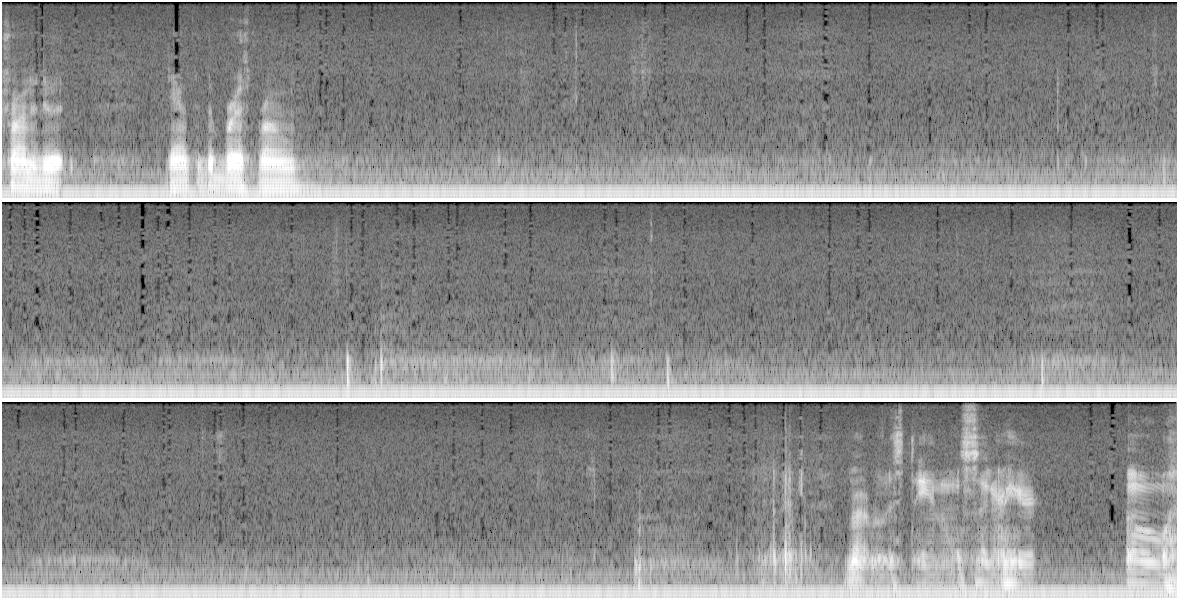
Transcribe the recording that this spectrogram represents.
Trying to do it down through the breastbone. Not really staying on the center here. Oh,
